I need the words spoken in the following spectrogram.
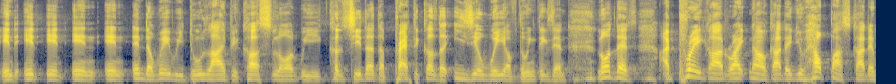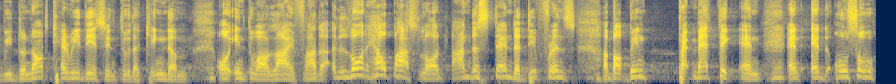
in, in, in, in, in the way we do life, because, Lord, we consider the practical, the easier way of doing things. And, Lord, that I pray, God, right now, God, that you help us, God, that we do not carry this into the kingdom or into our life, Father. Lord, help us, Lord, understand the difference about being pragmatic and, and, and also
